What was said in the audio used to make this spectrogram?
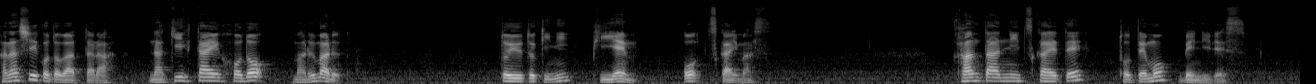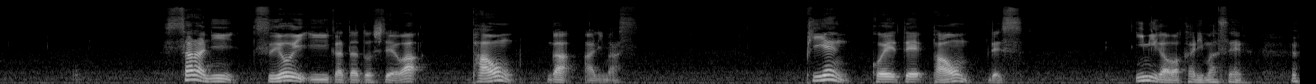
悲しいことがあったら泣きたいほど〇〇という時にピエンを使います。簡単に使えてとても便利です。さらに強い言い方としてはパオンがあります。ピエン超えてパオンです。意味がわかりません。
